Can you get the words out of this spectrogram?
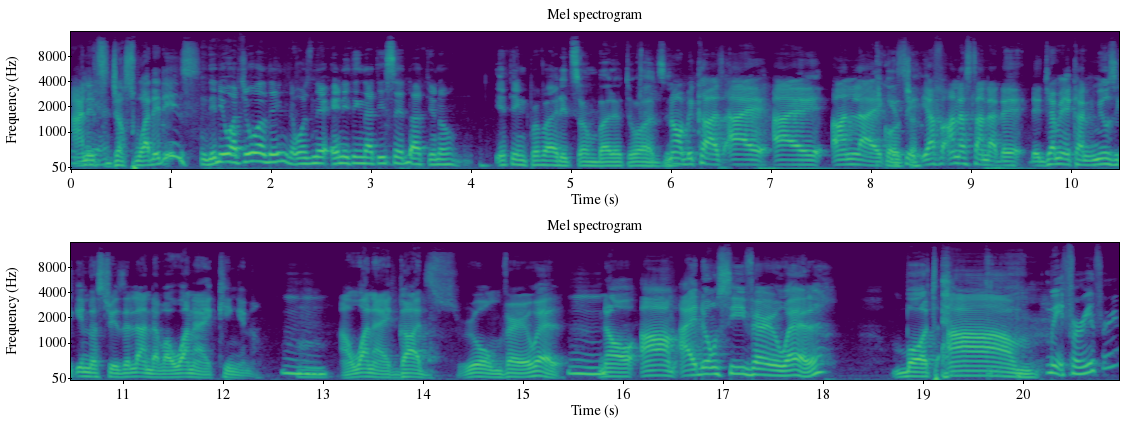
and it's just what it is. Did you watch the whole thing? Wasn't there anything that he said that you know you think provided some value towards? it? No, because I, I, unlike you, see, you have to understand that the, the Jamaican music industry is the land of a one-eyed king, you know, Mm. and one-eyed gods roam very well. Now, um, I don't see very well But um, Wait, for real, for real?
